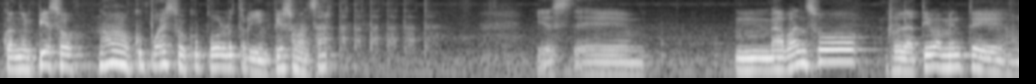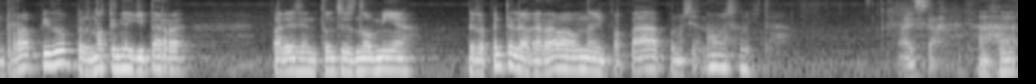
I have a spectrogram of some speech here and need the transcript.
Cuando empiezo, no, ocupo esto, ocupo el otro, y empiezo a avanzar, ta, ta, ta, ta, ta, ta. Y este. mm, avanzo relativamente rápido, pero no tenía guitarra para ese entonces, no mía. De repente le agarraba una a mi papá, pero me decía, no, esa no es guitarra. Ahí está. Ajá,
